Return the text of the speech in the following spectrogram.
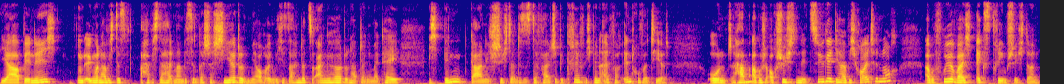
ja, bin ich. Und irgendwann habe ich das, habe ich da halt mal ein bisschen recherchiert und mir auch irgendwelche Sachen dazu angehört und habe dann gemerkt, hey, ich bin gar nicht schüchtern, das ist der falsche Begriff. Ich bin einfach introvertiert und habe mhm. aber auch schüchterne Züge, die habe ich heute noch. Aber früher war ich extrem schüchtern.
